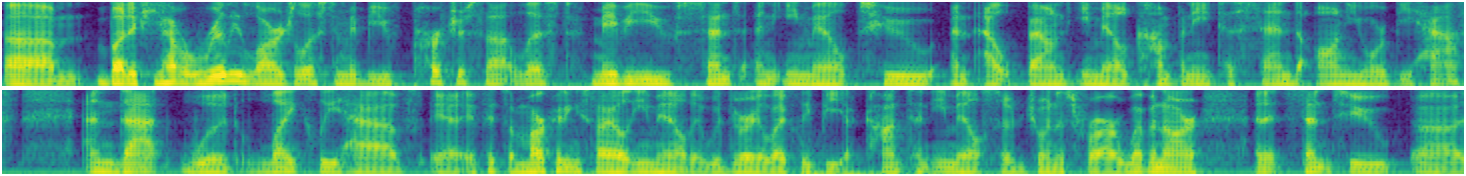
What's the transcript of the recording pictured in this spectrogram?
Um, but if you have a really large list and maybe you've purchased that list, maybe you've sent an email to an outbound email company to send on your behalf, and that would likely have, uh, if it's a marketing style email, it would very likely be a content email. So join us for our webinar, and it's sent to uh,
